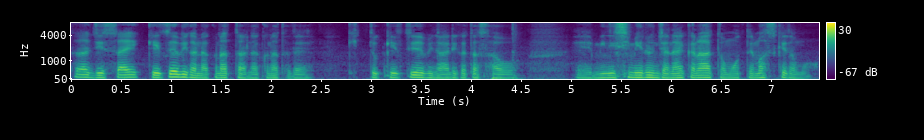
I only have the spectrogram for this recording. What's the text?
ただ実際、月曜日がなくなったらなくなったで、きっと月曜日のありがたさを、えー身に染みるんじゃないかなと思ってますけども。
